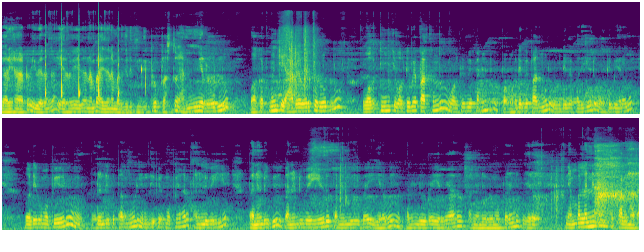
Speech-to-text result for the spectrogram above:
గరిహాటు ఈ విధంగా ఇరవై ఐదో నెంబర్ ఐదో నెంబర్ తిరుగుతుంది ఇప్పుడు ప్రస్తుతం అన్ని రోడ్లు ఒకటి నుంచి యాభై వరకు రోడ్లు ఒకటి నుంచి ఒకటి బై పదకొండు ఒకటి బై పన్నెండు ఒకటి బై పదమూడు ఒకటి బై పదిహేడు ఒకటి బై ఇరవై ఒకటి ముప్పై ఏడు రెండు పదమూడు ఎనిమిది బై ముప్పై ఆరు పన్నెండు వెయ్యి పన్నెండు బై పన్నెండు బై ఏడు పన్నెండు బై ఇరవై పన్నెండు బై ఇరవై ఆరు పన్నెండు బై ముప్పై రెండు ఇరవై. నెంబర్లన్నీ తిప్పాలన్నమాట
